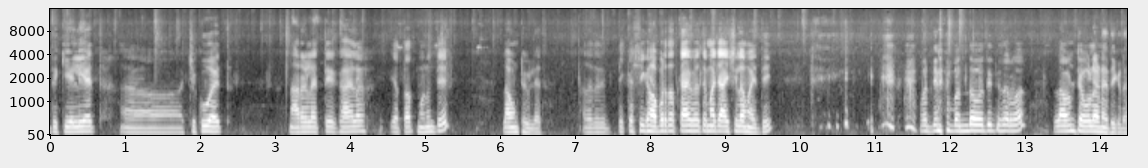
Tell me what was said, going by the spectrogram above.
तिथे केळी आहेत चिकू आहेत नारळ आहेत ते खायला येतात म्हणून ते लावून ठेवले आहेत आता ते- कशी घाबरतात काय होतं ते माझ्या आईशीला माहिती. पण तिने बंद होती ते सर्व लावून ठेवलं नाही तिकडं.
